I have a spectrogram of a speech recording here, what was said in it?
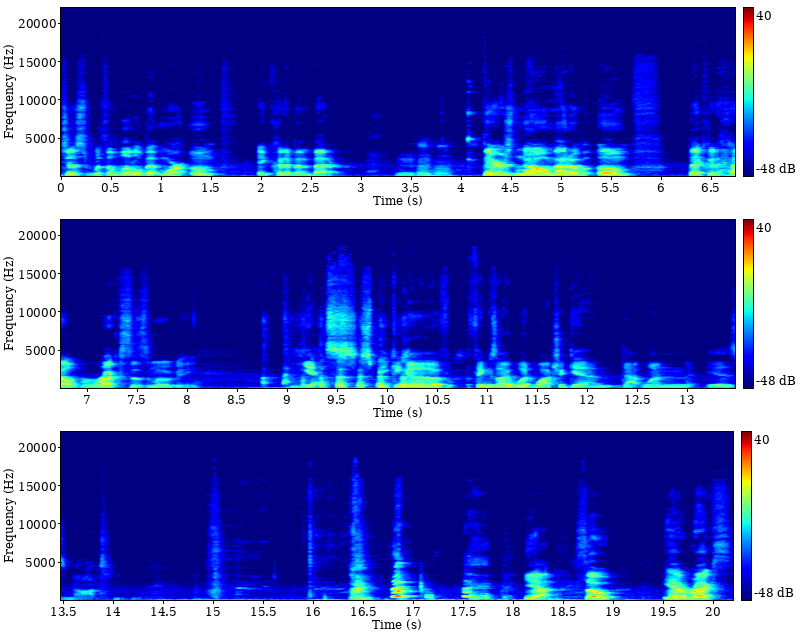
just with a little bit more oomph, it could have been better. Mm-hmm. Mm-hmm. There's no amount of oomph that could help Rex's movie. Yes. Speaking of things I would watch again, that one is not. Yeah. So, yeah, Rex,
